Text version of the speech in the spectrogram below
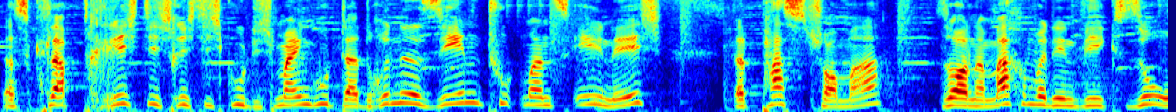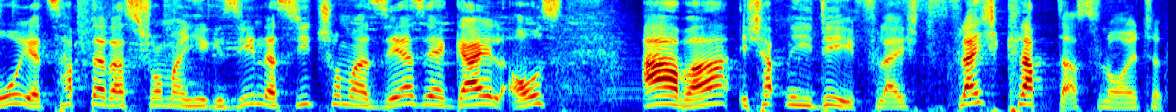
Das klappt richtig, richtig gut. Ich meine, gut, da drinnen sehen tut man es eh nicht. Das passt schon mal. So, dann machen wir den Weg so. Jetzt habt ihr das schon mal hier gesehen. Das sieht schon mal sehr, sehr geil aus. Aber ich habe eine Idee. Vielleicht, vielleicht klappt das, Leute.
